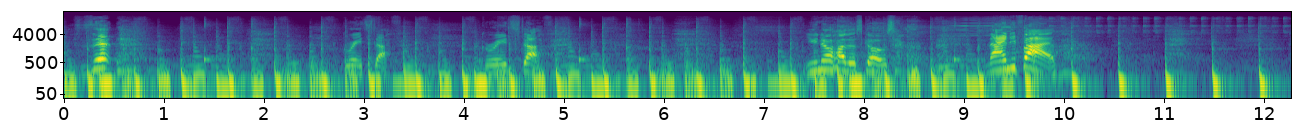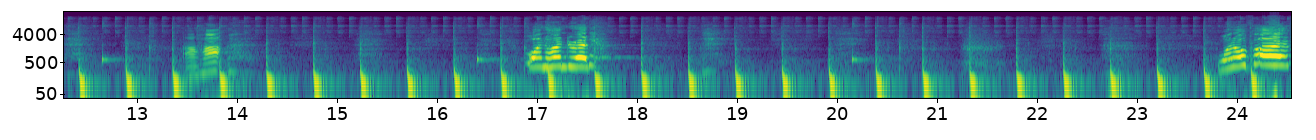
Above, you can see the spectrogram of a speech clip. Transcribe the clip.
This is it. Great stuff. Great stuff. You know how this goes. 95. Uh-huh. 100. One oh five.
